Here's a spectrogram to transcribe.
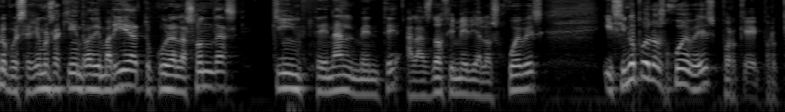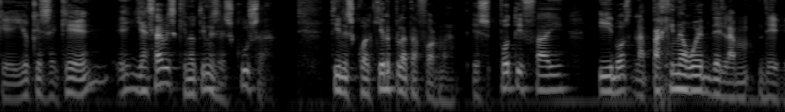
Bueno, pues seguimos aquí en Radio María, Tu cura las ondas, quincenalmente, a las doce y media los jueves. Y si no puedes los jueves, porque, porque yo qué sé qué, eh, ya sabes que no tienes excusa. Tienes cualquier plataforma, Spotify, Ivos, la página web de, la, de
